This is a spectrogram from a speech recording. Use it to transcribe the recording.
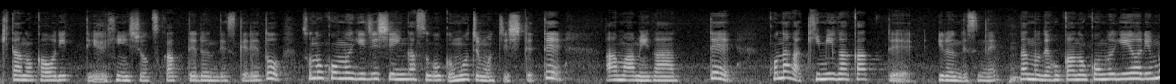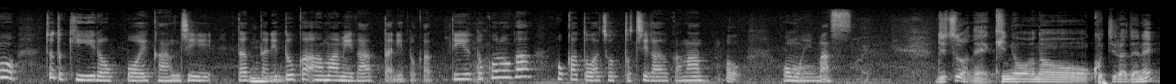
北の香りっていう品種を使ってるんですけれどその小麦自身がすごくもちもちしてて甘みがあって粉が黄みがかっているんですね、なので他の小麦よりもちょっと黄色っぽい感じだったりとか、甘みがあったりとかっていうところが他とはちょっと違うかなと思います。実はね昨日あのこちらでね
